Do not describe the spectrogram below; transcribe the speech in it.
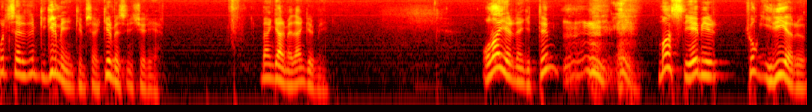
Polislere dedim ki girmeyin kimse. Girmesin içeriye. Ben gelmeden girmeyin. Olay yerine gittim. Mas diye bir Çok iri yarı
